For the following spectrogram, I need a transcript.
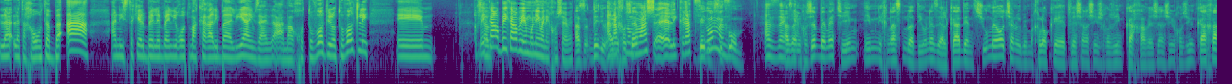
ל- לתחרות הבאה, אני אסתכל בין לבין לראות מה קרה לי בעלייה, אם זה המערכות טובות לי, לא טובות לי. אה, עכשיו, בעיקר, בעיקר באימונים, אני חושבת. אז בדיוק, אני אנחנו חושב, ממש אה, לקראת בדיוק, סיום, אז... סיכום. אז, אה, אז כן. אני חושב באמת שאם אם נכנסנו לדיון הזה על קדנס, שהוא מאוד שנוי במחלוקת, ויש אנשים שחושבים ככה, ויש אנשים שחושבים ככה,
